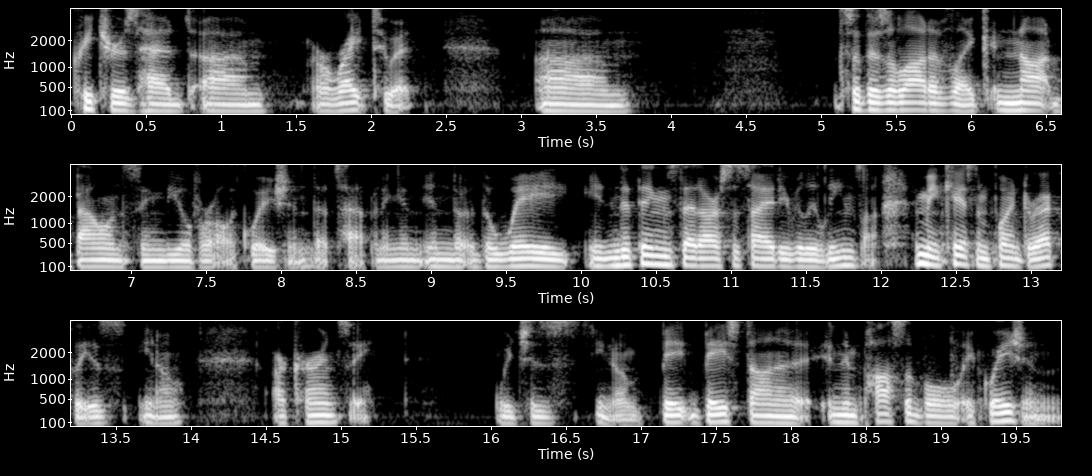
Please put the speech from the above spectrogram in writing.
creatures had um, a right to it. Um, so there's a lot of like not balancing the overall equation that's happening in, in the, the way in the things that our society really leans on. I mean, case in point directly is you know our currency, which is you know ba- based on a, an impossible equation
